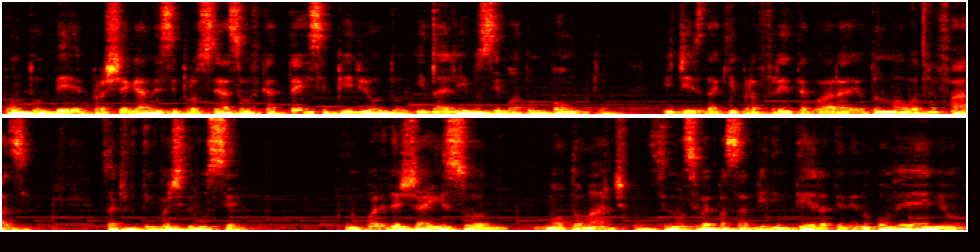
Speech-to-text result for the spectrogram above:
ponto B. Para chegar nesse processo, eu vou ficar até esse período e dali você bota um ponto e diz: daqui para frente agora eu tô numa outra fase. Só que tem que partir de você. Você não pode deixar isso no automático, senão você vai passar a vida inteira atendendo convênio,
